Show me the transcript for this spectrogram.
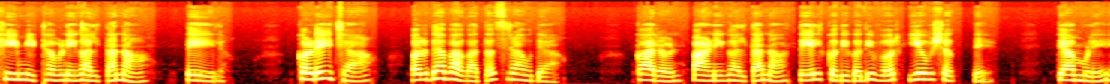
ही मिठवणी घालताना तेल कढईच्या अर्ध्या भागातच राहू द्या कारण पाणी घालताना तेल कधीकधी वर येऊ शकते. त्यामुळे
